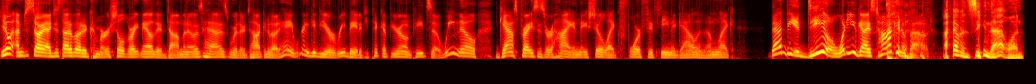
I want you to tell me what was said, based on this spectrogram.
You know what? I'm just sorry. I just thought about a commercial right now that Domino's has where they're talking about, hey, we're going to give you a rebate if you pick up your own pizza. We know gas prices are high and they show like 4.15 a gallon. And I'm like, that'd be a deal. What are you guys talking about? I haven't seen that one,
